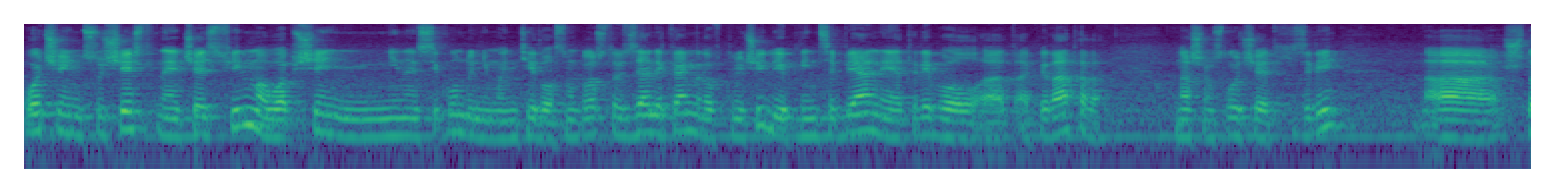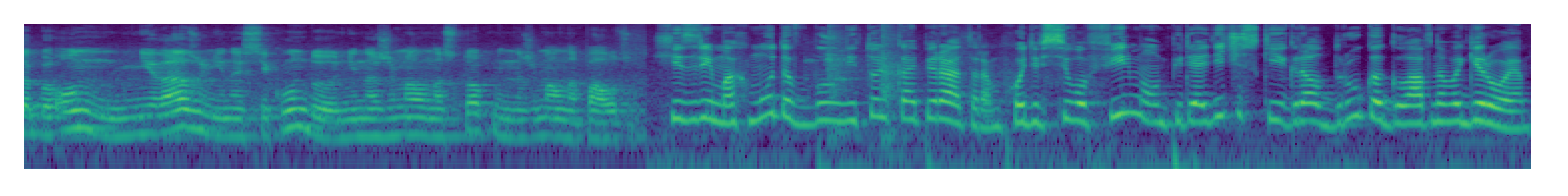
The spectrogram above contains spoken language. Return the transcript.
очень существенная часть фильма вообще ни на секунду не монтировалась. Мы просто взяли камеру, включили и принципиально я требовал от оператора, в нашем случае от Хизри, а, чтобы он ни разу, ни на секунду не нажимал на стоп, не нажимал на паузу. Хизри Махмудов был не только оператором. В ходе всего фильма он периодически играл друга главного героя.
